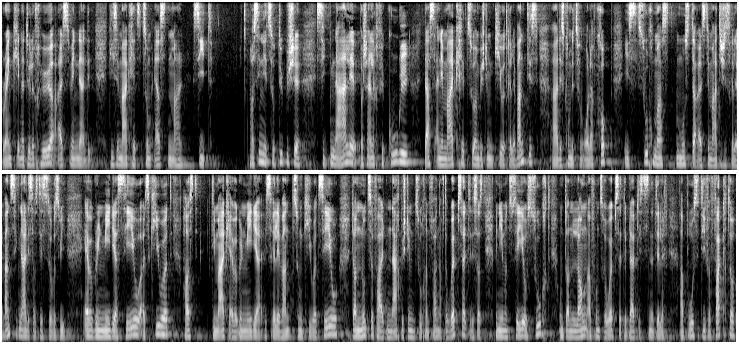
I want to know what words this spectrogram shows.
ranke, natürlich höher, als wenn er diese Marke jetzt zum ersten Mal sieht. Was sind jetzt so typische Signale wahrscheinlich für Google, dass eine Marke zu einem bestimmten Keyword relevant ist? Äh, das kommt jetzt von Olaf Kopp, ist Suchmuster als thematisches Relevanzsignal. Das heißt, das ist sowas wie Evergreen Media SEO als Keyword, hast die Marke Evergreen Media ist relevant zum Keyword SEO, dann Nutzerverhalten nach bestimmten Suchanfragen auf der Webseite. Das heißt, wenn jemand SEO sucht und dann lang auf unserer Webseite bleibt, ist das natürlich ein positiver Faktor,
